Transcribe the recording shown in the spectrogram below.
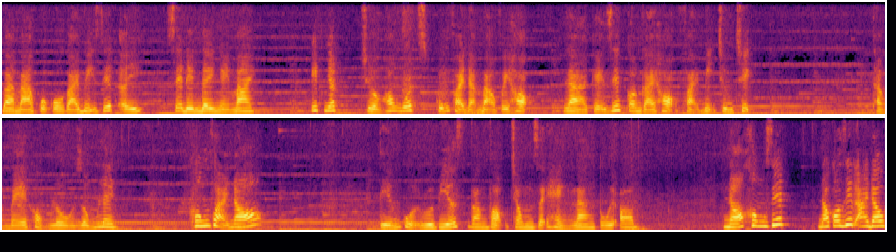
Ba má của cô gái bị giết ấy sẽ đến đây ngày mai. Ít nhất, trường Hogwarts cũng phải đảm bảo với họ là kẻ giết con gái họ phải bị trừng trị. Thằng bé khổng lồ giống lên. Không phải nó! Tiếng của Rubius vang vọng trong dãy hành lang tối om. Nó không giết, nó có giết ai đâu.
